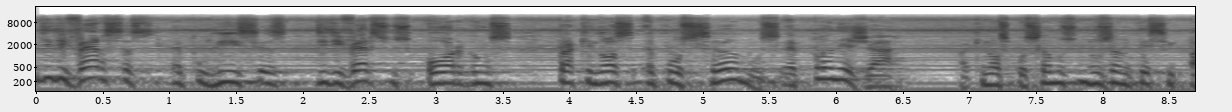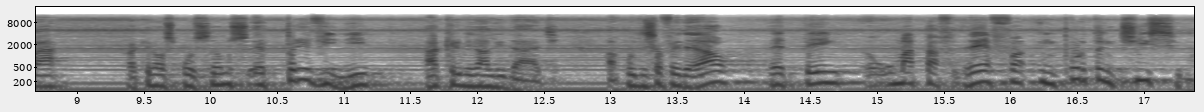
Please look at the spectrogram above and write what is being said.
de diversas é, polícias, de diversos órgãos, para que nós é, possamos é, planejar, para que nós possamos nos antecipar para que nós possamos prevenir a criminalidade. A Polícia Federal tem uma tarefa importantíssima.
